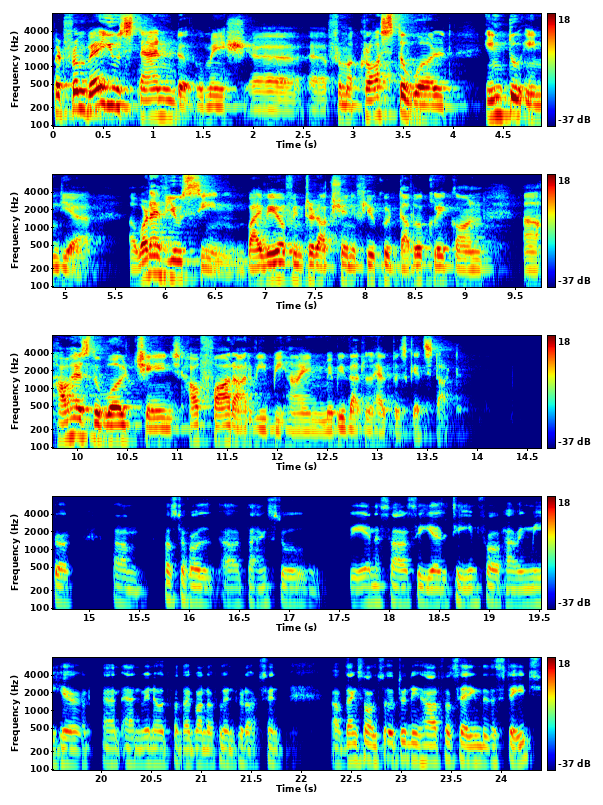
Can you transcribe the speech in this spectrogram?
But from where you stand, Umesh, uh, uh, from across the world into India, uh, what have you seen? By way of introduction, if you could double click on uh, how has the world changed? How far are we behind? Maybe that will help us get started. Sure. Um, first of all, uh, thanks to the NSRCEL team for having me here and, and Vinod for that wonderful introduction. Uh, thanks also to Nihar for setting the stage.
